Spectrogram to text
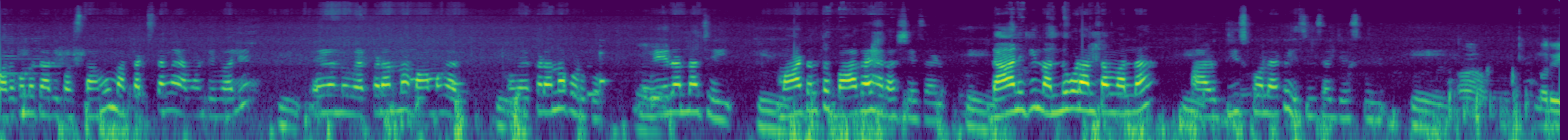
పదకొండో తారీఖు వస్తాము మాకు ఖచ్చితంగా అమౌంట్ ఇవ్వాలి. లేదా నువ్వు ఎక్కడన్నా మా అమ్మగారు నువ్వు ఎక్కడన్నా పడుకో నువ్వు ఏదన్నా చెయ్యి. మాటలతో బాగా హెరాస్ చేశాడు. దానికి నన్ను కూడా అంటాం వల్ల ఆడు తీసుకోలేక ఈ సూసైడ్ చేసుకుంది. మరి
